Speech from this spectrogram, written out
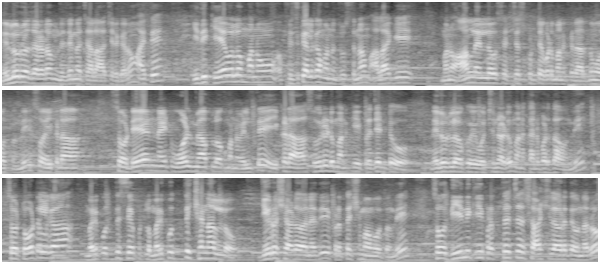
నెల్లూరులో జరగడం నిజంగా చాలా ఆశ్చర్యకరం. అయితే ఇది కేవలం మనం ఫిజికల్గా మనం చూస్తున్నాం. అలాగే మనం ఆన్లైన్లో సెర్చ్ చేసుకుంటే కూడా మనకి ఇక్కడ అర్థమవుతుంది. సో ఇక్కడ so day and night world మ్యాప్లోకి మనం వెళ్తే ఇక్కడ సూర్యుడు మనకి ప్రజెంట్ నెల్లూరులోకి వచ్చినాడు మనకు కనపడతా ఉంది. సో టోటల్గా మరికొద్దిసేపట్లో మరికొద్ది క్షణాల్లో జీరో షాడో అనేది ప్రత్యక్షమవుతుంది. సో దీనికి ప్రత్యక్ష సాక్షులు ఎవరైతే ఉన్నారో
